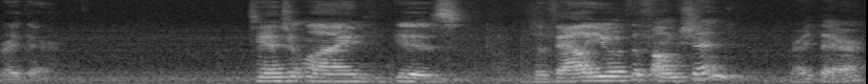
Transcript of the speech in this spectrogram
right there. Tangent line is the value of the function right there.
